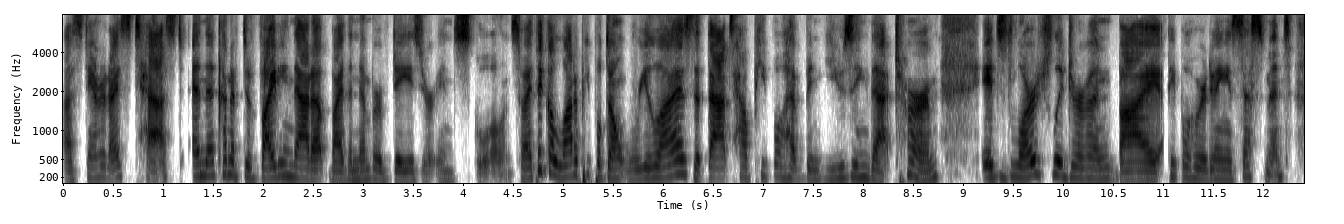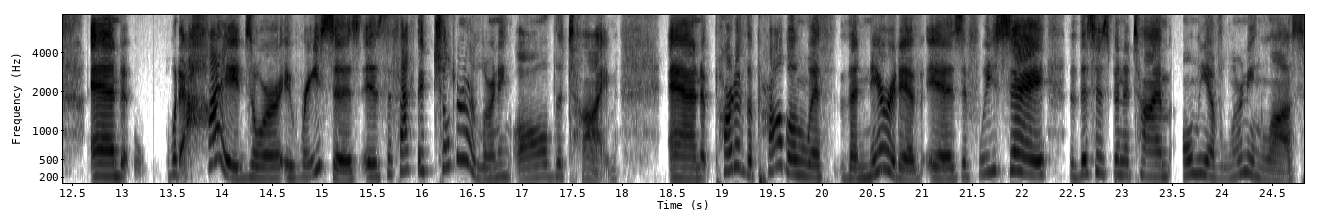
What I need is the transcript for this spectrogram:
a standardized test and then kind of dividing that up by the number of days you're in school. And so I think a lot of people don't realize that that's how people have been using that term. It's largely driven by people who are doing assessment. And what it hides or erases is the fact that children are learning all the time. And part of the problem with the narrative is if we say that this has been a time only of learning loss,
